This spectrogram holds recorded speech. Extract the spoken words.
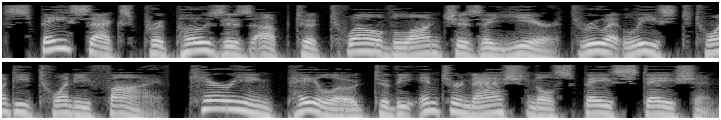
SpaceX proposes up to 12 launches a year through at least 2025, carrying payload to the International Space Station.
